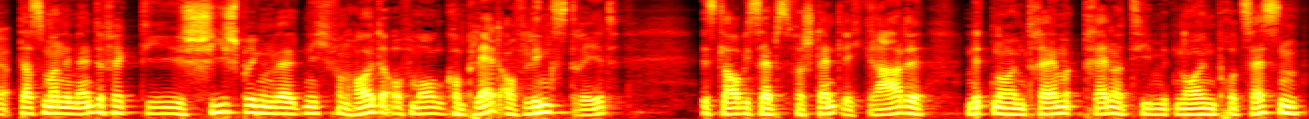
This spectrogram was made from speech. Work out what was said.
ja, ja. dass man im Endeffekt die Skispringenwelt nicht von heute auf morgen komplett auf links dreht, ist, glaube ich, selbstverständlich. Gerade mit neuem Tra Trainerteam, mit neuen Prozessen,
